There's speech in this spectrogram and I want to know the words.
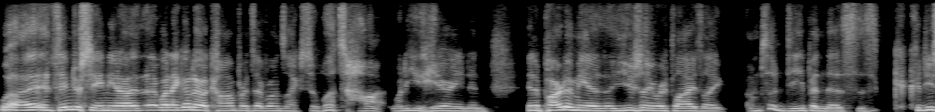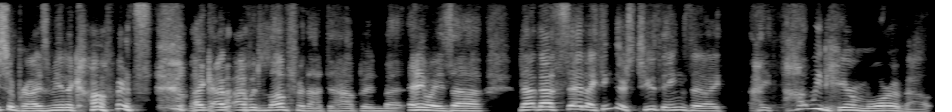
Well, it's interesting, you know, when I go to a conference, everyone's like, "So what's hot? What are you hearing?" And and a part of me usually replies like, I'm so deep in this. Is, could you surprise me at a conference? like I, I would love for that to happen. But anyways, uh, that that said, I think there's two things that I I thought we'd hear more about.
